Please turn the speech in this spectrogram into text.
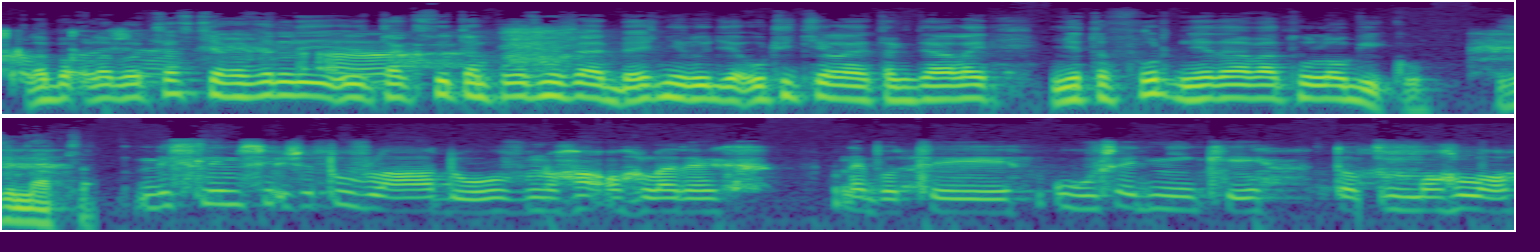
Protože, lebo, lebo čo ste hovorili, uh, tak sú tam povedzme, že aj bežní ľudia, učiteľe a tak ďalej. Mne to furt nedáva tú logiku, že na čo. Myslím si, že tu vládu v mnoha ohledech nebo ty úředníky to mohlo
